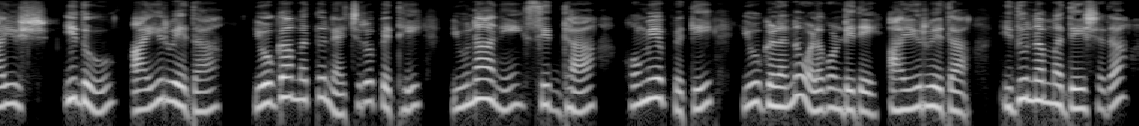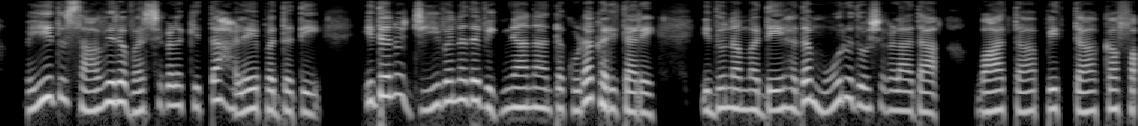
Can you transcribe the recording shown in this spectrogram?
ಆಯುಷ್. ಇದು ಆಯುರ್ವೇದ, ಯೋಗ ಮತ್ತು ನ್ಯಾಚುರೋಪೆಥಿ ಯುನಾನಿ, ಸಿದ್ಧ, ಹೋಮಿಯೋಪತಿ ಇವುಗಳನ್ನು ಒಳಗೊಂಡಿದೆ. ಆಯುರ್ವೇದ. ಇದು ನಮ್ಮ ದೇಶದ ಐದು ಸಾವಿರ ವರ್ಷಗಳಕ್ಕಿಂತ ಹಳೆಯ ಪದ್ಧತಿ. ಇದನ್ನು ಜೀವನದ ವಿಜ್ಞಾನ ಅಂತ ಕೂಡ ಕರೀತಾರೆ. ಇದು ನಮ್ಮ ದೇಹದ ಮೂರು ದೋಷಗಳಾದ ವಾತ, ಪಿತ್ತ, ಕಫ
